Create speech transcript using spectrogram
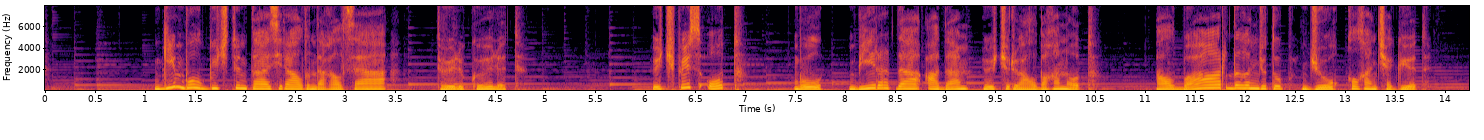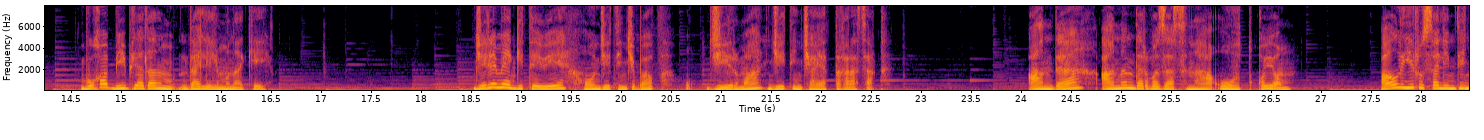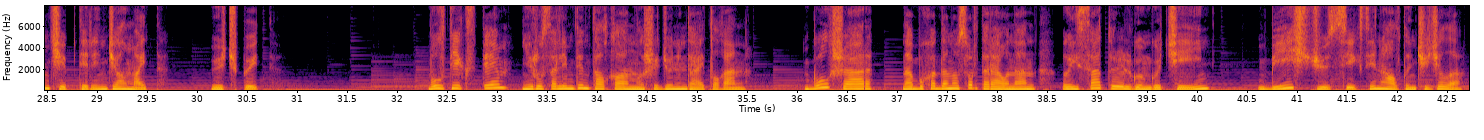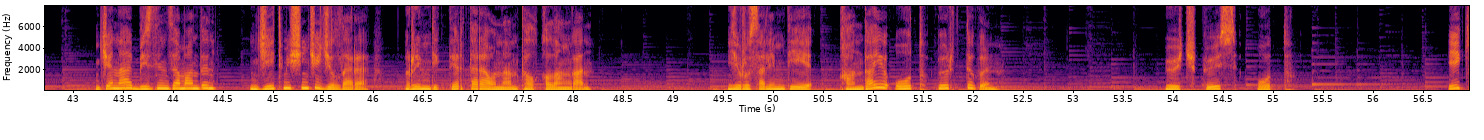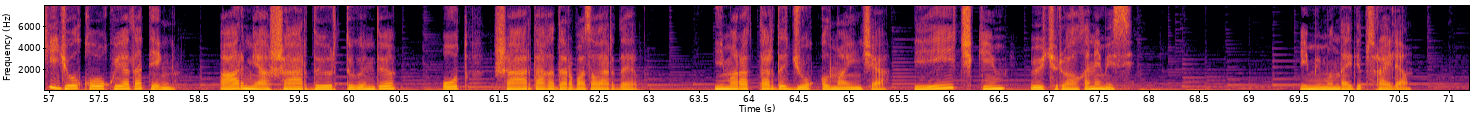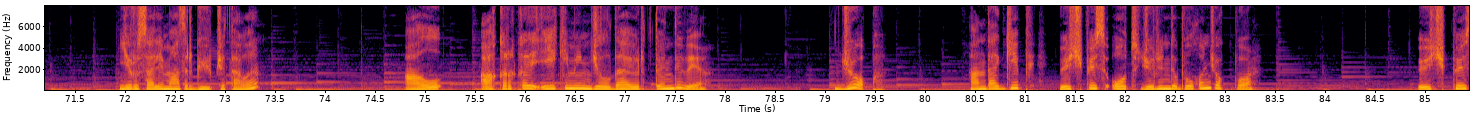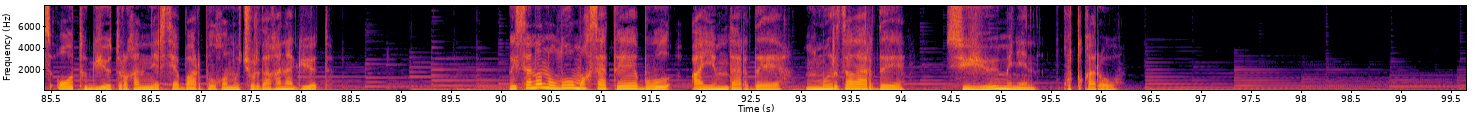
Ким бул күчтүн таасири алдында калса түбөлүккө өлөт өчпөс от бул бир да адам өчүрө албаган от. Ал баардыгын жутуп жок кылганча күйөт. Буга библиядан далил мынакей жеремия китеби он жетинчи бап жыйырма жетинчи аятты карасак анда анын дарбазасына от коем ал иерусалимдин чептерин жалмайт өчпөйт. Бул текстте иерусалимдин талкаланышы жөнүндө айтылган. Бул шаар набухадоносор тарабынан ыйса төрөлгөнгө чейин беш жүз сексен алтынчы жылы жана биздин замандын жетимишинчи жылдары римдиктер тарабынан талкаланган. Иерусалимди кандай от өрттөгөн өчпөс от. Эки жолку окуяда тең. Армия шаарды өрттөгөндө от шаардагы дарбазаларды имараттарды жок кылмайынча эч ким өчүрө алган эмес. Эми мындай деп сурайлы иерусалим азыр күйүп жатабы? Ал акыркы эки миң жылда өрттөндүбү? Жок. Анда кеп өчпөс от жөнүндө болгон жокпу өчпөс от күйө турган нерсе бар болгон учурда гана күйөт. Ыйсанын улуу максаты бул айымдарды мырзаларды сүйүү менен куткаруу.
